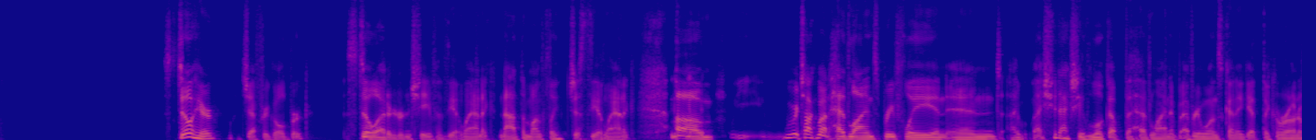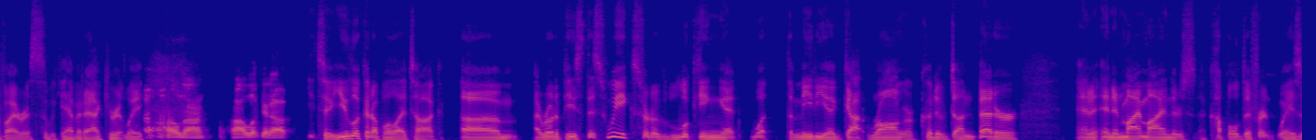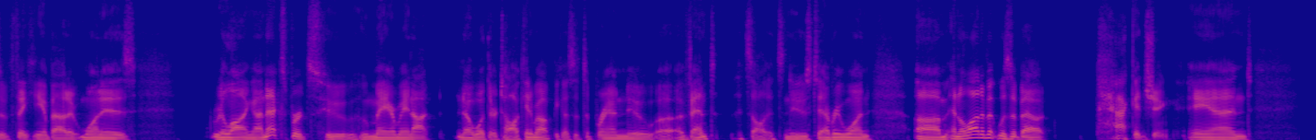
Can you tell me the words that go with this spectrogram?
Still here with Jeffrey Goldberg still editor in chief of the Atlantic, not the monthly, just the Atlantic. Um, we were talking about headlines briefly, and and I, I should actually look up the headline if everyone's going to get the coronavirus so we can have it accurately. Uh, hold on, I'll look it up. So you look it up while I talk. Um, I wrote a piece this week, sort of looking at what the media got wrong or could have done better, and and in my mind, there's a couple different ways of thinking about it. One is relying on experts who who may or may not know what they're talking about because it's a brand new uh, event. It's all it's news to everyone, um, and a lot of it was about packaging. And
